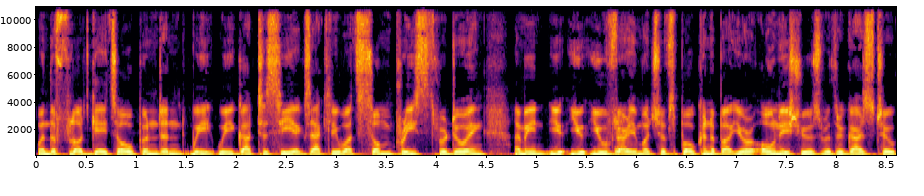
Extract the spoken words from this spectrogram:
when the floodgates opened and we, we got to see exactly what some priests were doing. I mean you, you, you very much have spoken about your own issues with regards to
